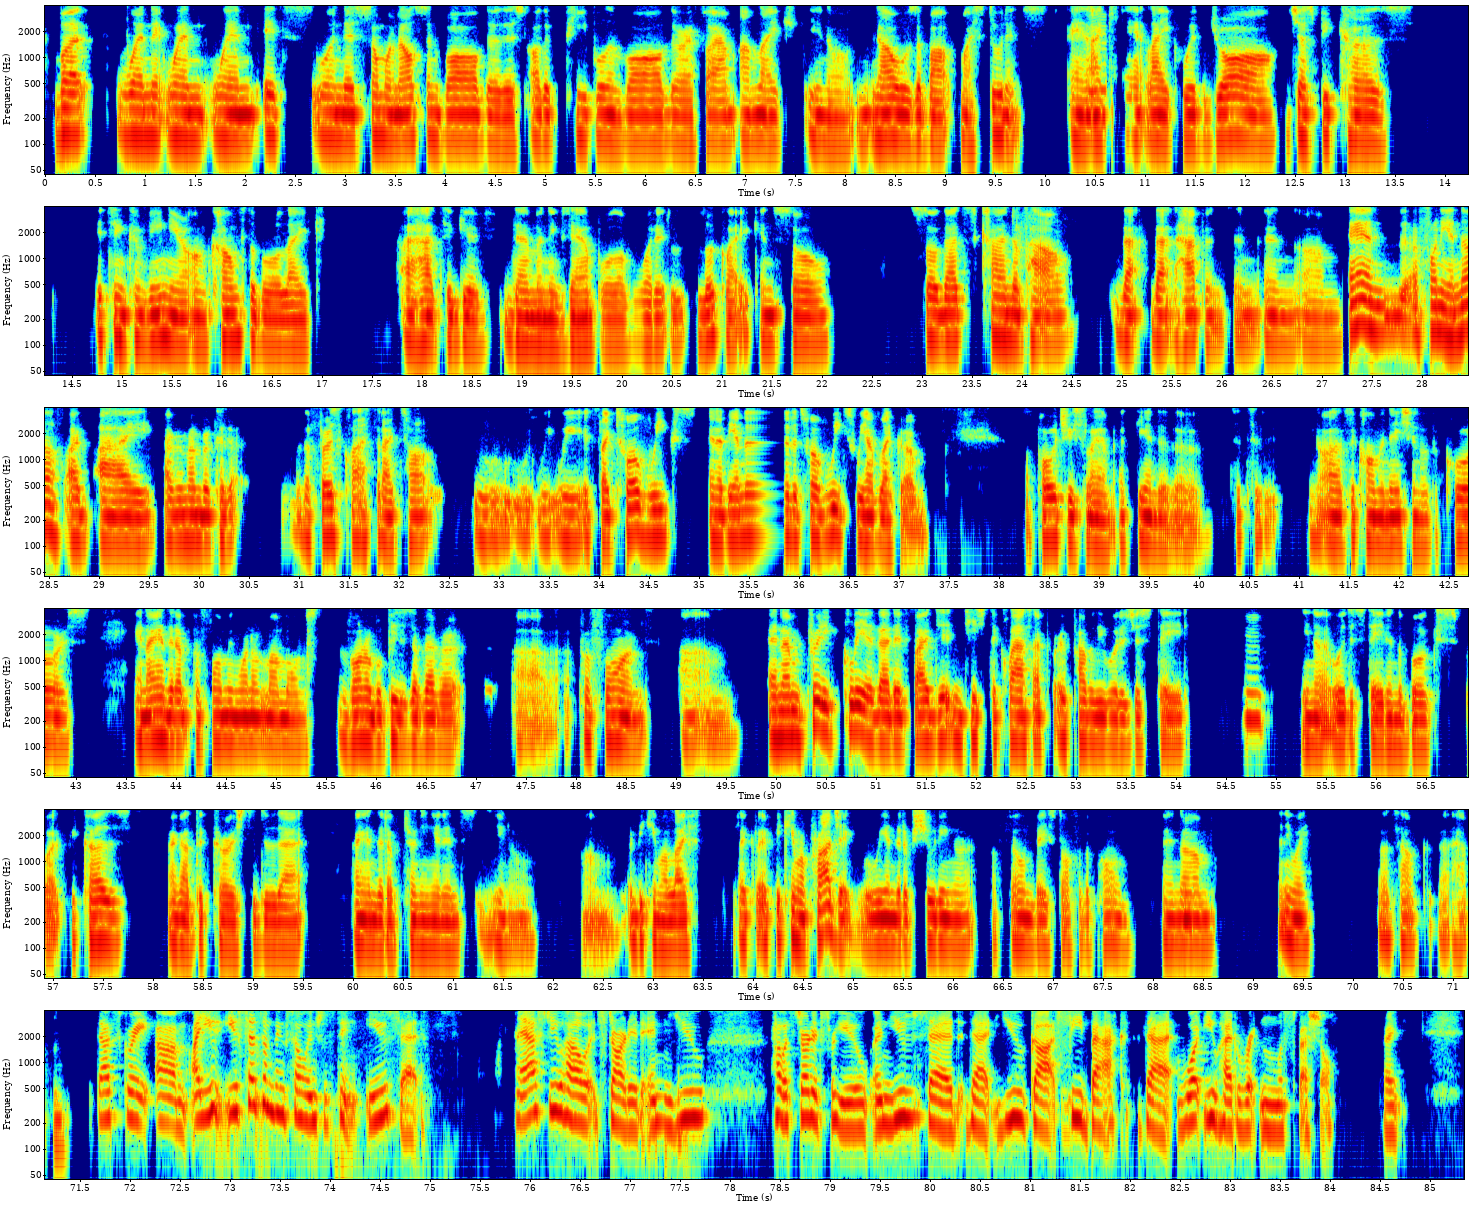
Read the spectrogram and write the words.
But when it when when it's when there's someone else involved or there's other people involved or if i'm, I'm like you know now it was about my students and mm-hmm. i can't like withdraw just because it's inconvenient or uncomfortable like I had to give them an example of what it looked like, and so so that's kind of how that that happens. And and um, and uh, funny enough, I I I remember because the first class that I taught, we, we, we it's like twelve weeks, and at the end of the twelve weeks, we have like a a poetry slam at the end of the to, to you know as a culmination of the course and I ended up performing one of my most vulnerable pieces I've ever uh, performed. Um, and I'm pretty clear that if I didn't teach the class, I probably would have just stayed. Mm. You know, it would have stayed in the books. But because I got the courage to do that, I ended up turning it into, you know, um, it became a life, like it became a project where we ended up shooting a, a film based off of the poem. And mm. um, anyway, so that's how that happened. That's great. Um, I, you, you said something so interesting. You said, I asked you how it started, and you how it started for you, and you said that you got feedback that what you had written was special, right?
